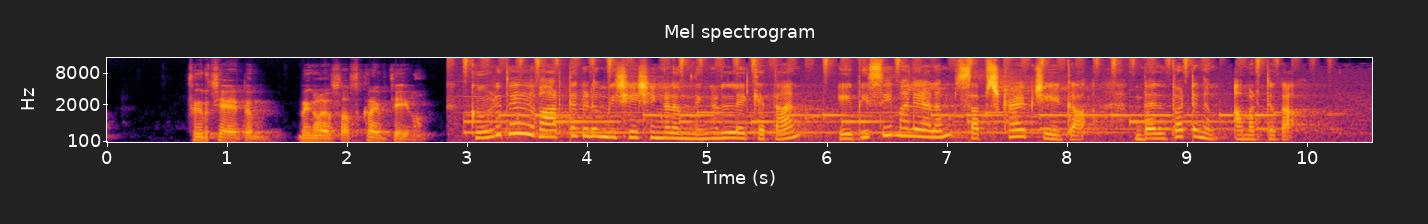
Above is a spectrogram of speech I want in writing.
തീർച്ചയായിട്ടും നിങ്ങൾ സബ്സ്ക്രൈബ് ചെയ്യണം. കൂടുതൽ വാർത്തകളും വിശേഷങ്ങളും നിങ്ങളിലേക്ക് എത്താൻ A B C Malayalam subscribe ചെയ്യുക. ബെൽബട്ടനും അമർത്തുക.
